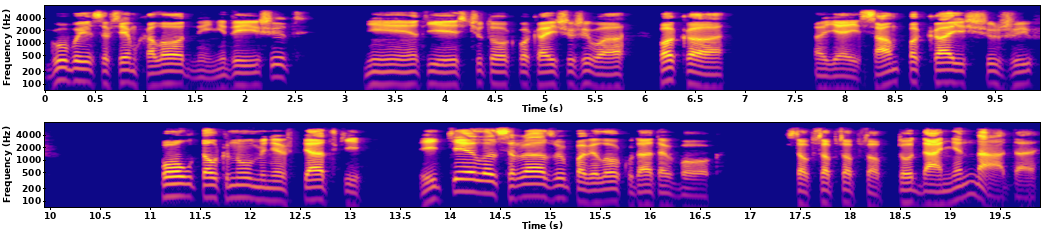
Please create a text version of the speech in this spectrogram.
Губы совсем холодные, не дышит? Нет, есть чуток, пока еще жива. Пока. А я и сам пока еще жив. Пол толкнул меня в пятки, и тело сразу повело куда-то в бок. Стоп, стоп, стоп, стоп, туда не надо.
